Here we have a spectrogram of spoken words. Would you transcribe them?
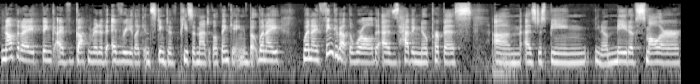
not that I think I've gotten rid of every like instinctive piece of magical thinking, but when I when I think about the world as having no purpose, um, as just being you know made of smaller,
